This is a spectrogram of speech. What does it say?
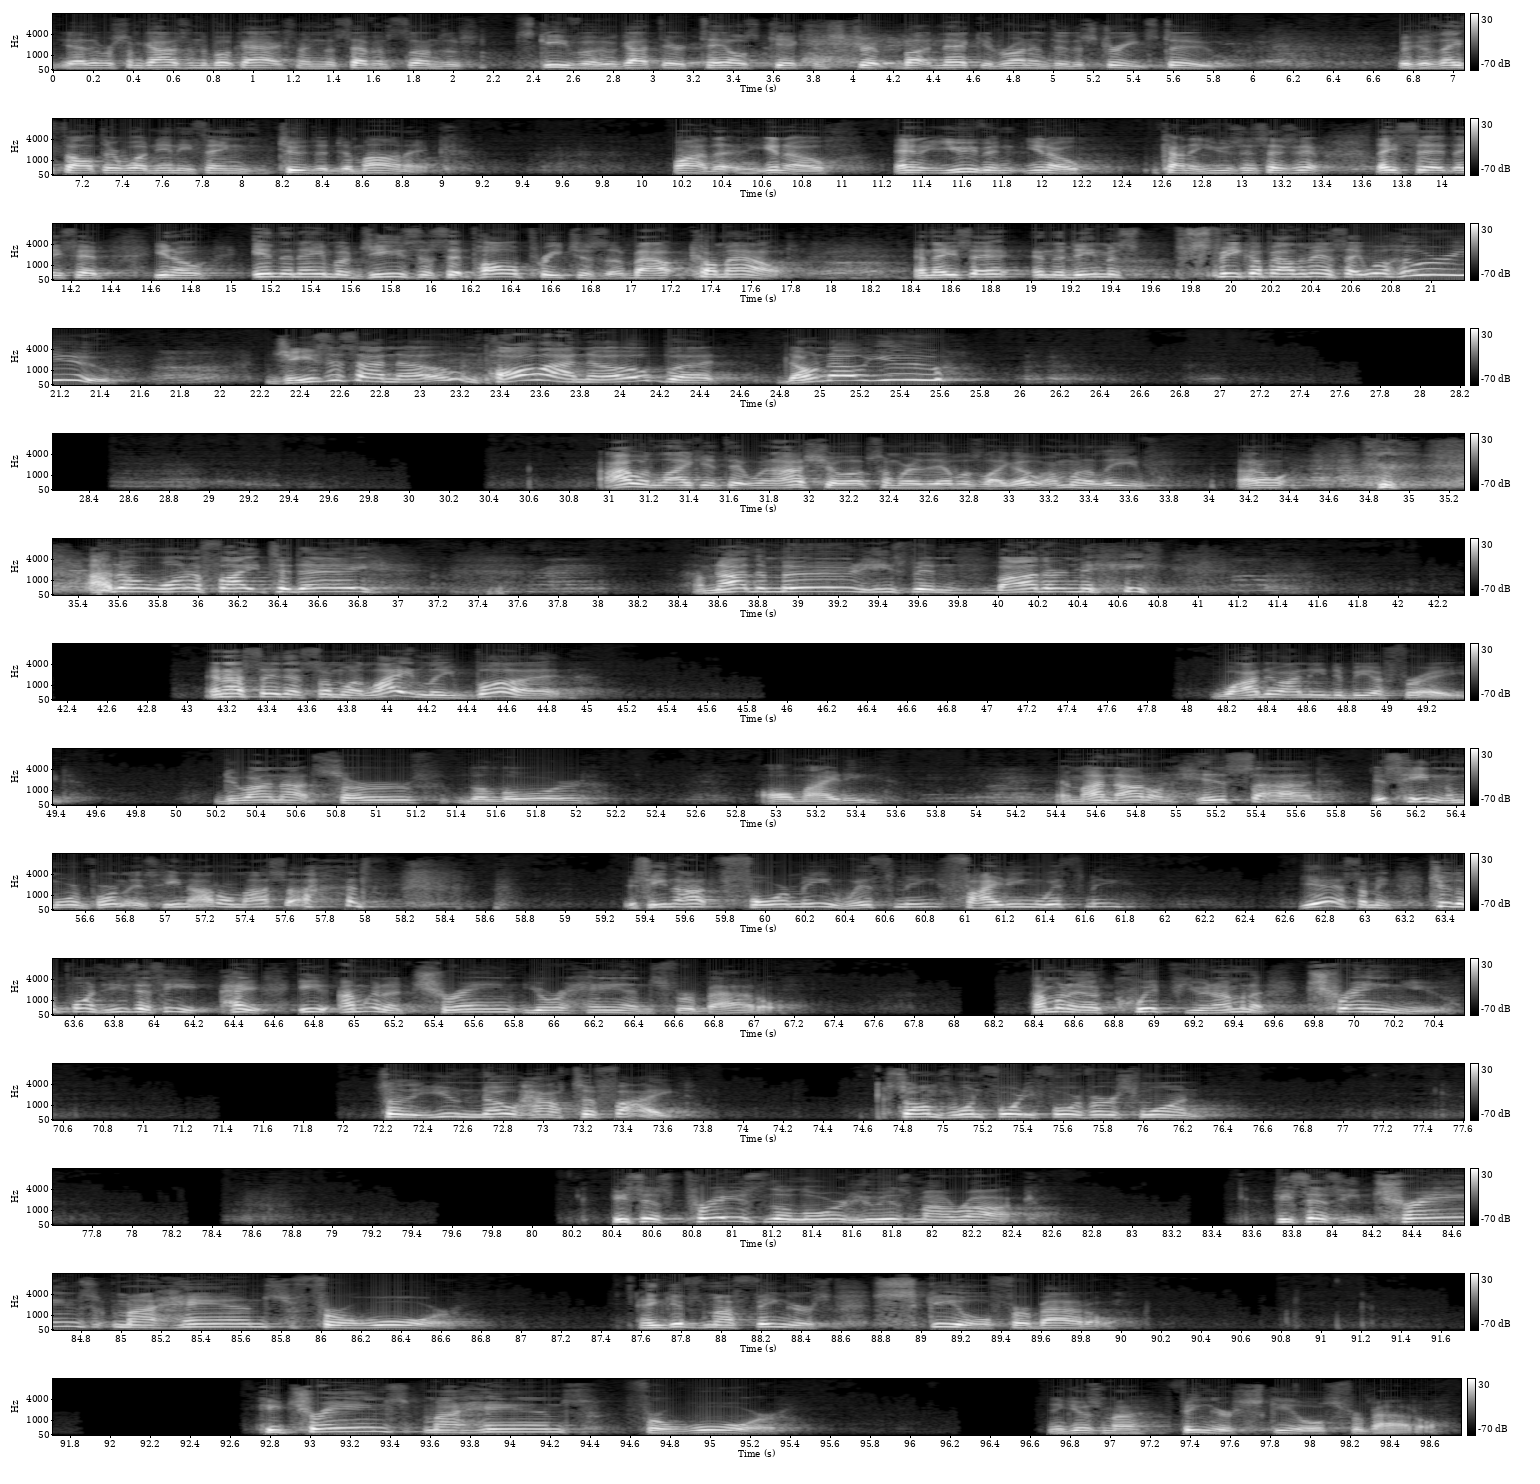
Yeah, there were some guys in the book Acts named the seven sons of Sceva who got their tails kicked and stripped butt naked running through the streets, too because they thought there wasn't anything to the demonic. Why, the, you know, and you even, you know, kind of use this as they said, they said, you know, in the name of Jesus that Paul preaches about, come out. And they say, and the demons speak up out of the man and say, well, who are you? Jesus I know, and Paul I know, but don't know you. I would like it that when I show up somewhere, the devil's like, oh, I'm going to leave. I don't, I don't want to fight today. I'm not in the mood. He's been bothering me. And I say that somewhat lightly, but why do I need to be afraid? Do I not serve the Lord Almighty? Am I not on his side? Is he, more importantly, is he not on my side? is he not for me, with me, fighting with me? Yes, I mean, to the point that he says, he, hey, I'm going to train your hands for battle. I'm going to equip you and I'm going to train you so that you know how to fight. Psalms 144, verse 1. He says, Praise the Lord who is my rock. He says, He trains my hands for war and gives my fingers skill for battle. He trains my hands for war and He gives my fingers skills for battle.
